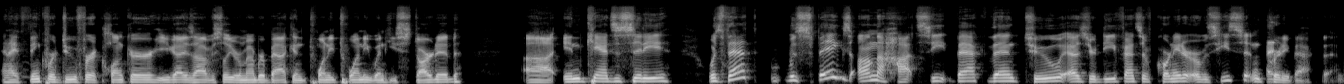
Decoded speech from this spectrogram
and I think we're due for a clunker. You guys obviously remember back in 2020 when he started uh, in Kansas City. Was that was Spags on the hot seat back then too as your defensive coordinator, or was he sitting pretty back then?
